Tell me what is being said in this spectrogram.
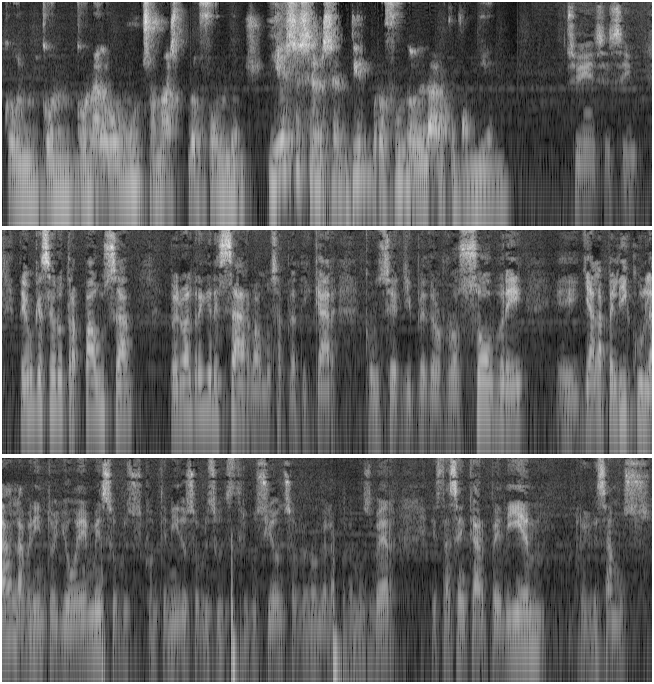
con, con, algo mucho más profundo. Y ese es el sentir profundo del arte también. Sí, sí, sí. Tengo que hacer otra pausa, pero al regresar vamos a platicar con Sergi Pedro Ross sobre eh, ya la película, Laberinto OM, sobre sus contenidos, sobre su distribución, sobre dónde la podemos ver. Estás en Carpe Diem. Regresamos.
